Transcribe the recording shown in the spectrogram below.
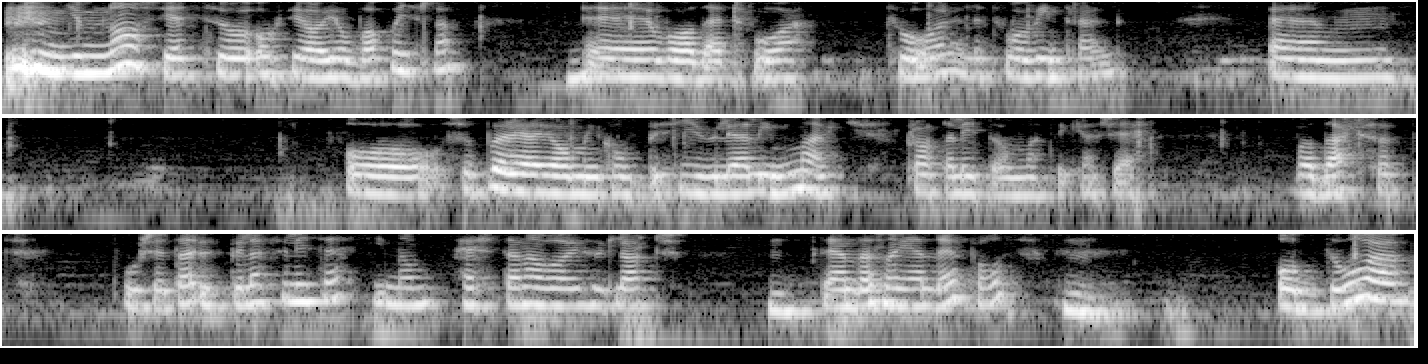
gymnasiet så åkte jag och jobbade på Island Mm. eh, och var där två, två år, eller två vintrar. Ehm, och så började jag och min kompis Julia Lindmark prata lite om att det kanske var dags att fortsätta utbilda sig lite inom hästarna var ju såklart Mm. det enda som gällde för oss. Mm. Och då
